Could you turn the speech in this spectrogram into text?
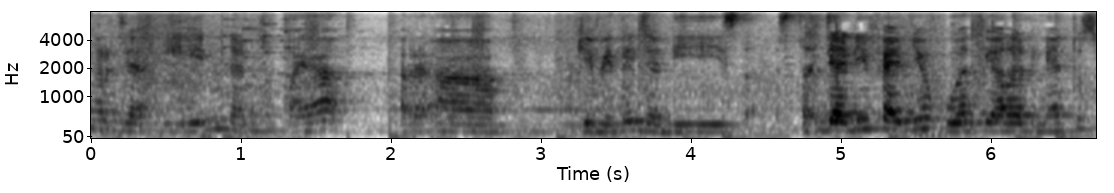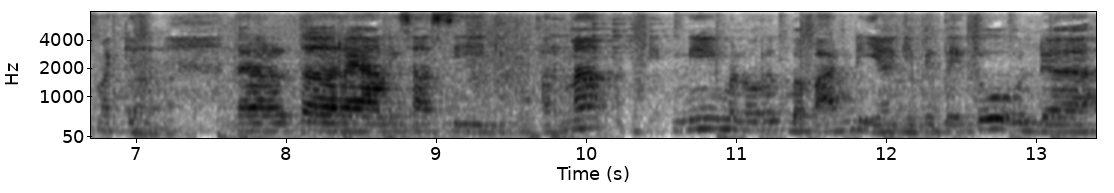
ngerjain dan supaya re- eh, GBT jadi jadi venue buat Piala Dunia itu semakin ter- terrealisasi gitu. Karena ini menurut Bapak Andi ya, GBT itu udah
